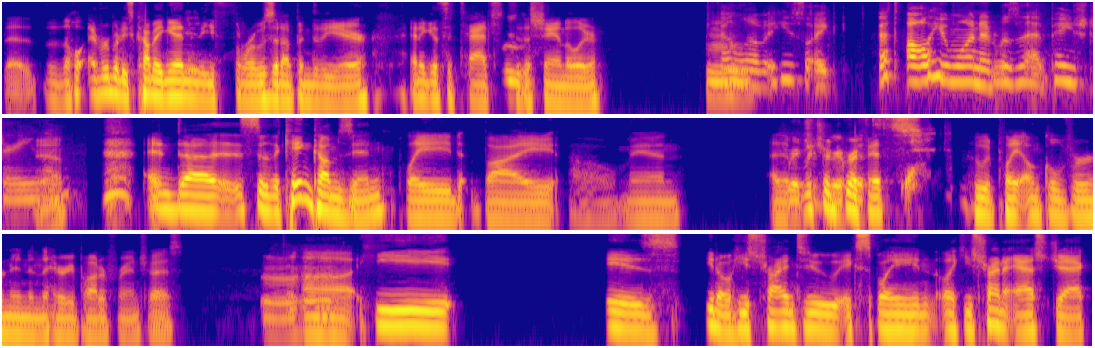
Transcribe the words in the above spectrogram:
the, the whole, everybody's coming in, and he throws it up into the air, and it gets attached to Mm. the chandelier. I Mhm. love it. He's like, that's all he wanted was that pastry. Yeah. Like, and uh, so the king comes in, played by oh man, uh, Richard, Richard Griffiths, Griffiths. who would play Uncle Vernon in the Harry Potter franchise. Mhm. Uh, he is, you know, he's trying to explain, like he's trying to ask Jack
